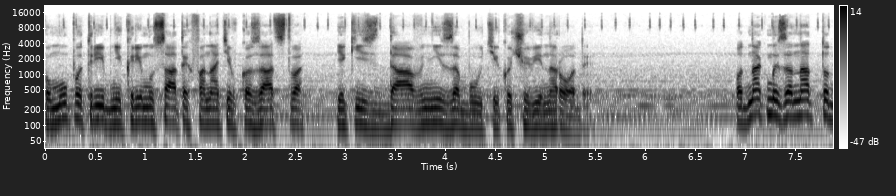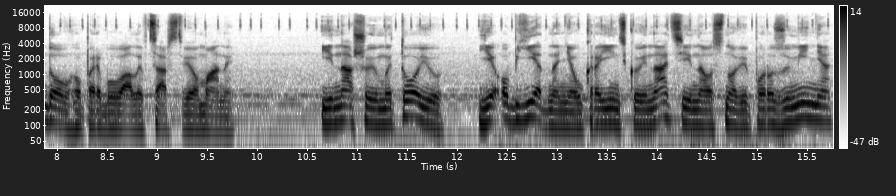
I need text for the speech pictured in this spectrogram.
Кому потрібні, крім усатих фанатів козацтва, якісь давні забуті кочові народи? Однак ми занадто довго перебували в царстві Омани, і нашою метою є об'єднання української нації на основі порозуміння,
